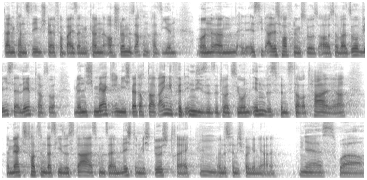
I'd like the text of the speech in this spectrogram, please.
dann kann das Leben schnell vorbei sein, können auch schlimme Sachen passieren. Und ähm, es sieht alles hoffnungslos aus. Aber so, wie ich es erlebt habe, so, wenn ich merke, ich werde auch da reingeführt in diese Situation, in das finstere Tal, ja, dann merke ich trotzdem, dass Jesus da ist mit seinem Licht und mich durchträgt. Mhm. Und das finde ich voll genial. Yes, wow.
